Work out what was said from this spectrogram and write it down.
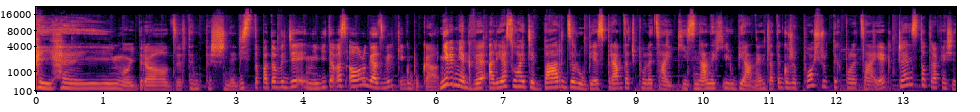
Hej, hej, moi drodzy, w ten pyszny listopadowy dzień wita Was Olga z Wielkiego Buka. Nie wiem jak Wy, ale ja słuchajcie, bardzo lubię sprawdzać polecajki znanych i lubianych, dlatego że pośród tych polecajek często trafia się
